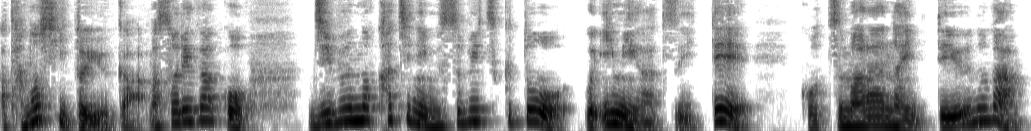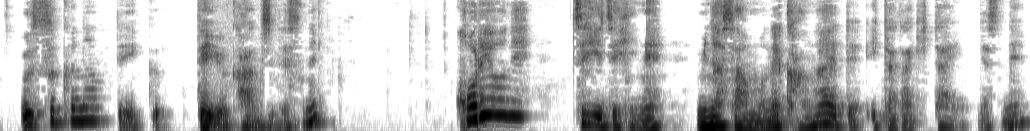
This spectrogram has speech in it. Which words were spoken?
楽しいというか、まあ、それがこう、自分の価値に結びつくと意味がついて、こう、つまらないっていうのが薄くなっていくっていう感じですね。これをね、ぜひぜひね、皆さんもね、考えていただきたいんですね。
